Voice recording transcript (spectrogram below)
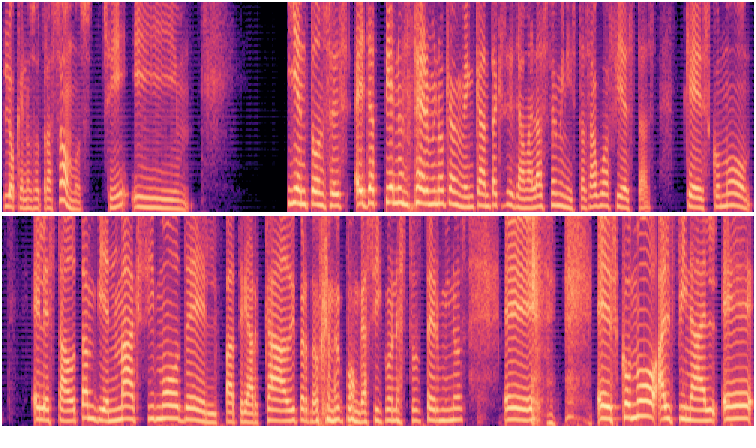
lo que nosotras somos, ¿sí? Y, Y entonces ella tiene un término que a mí me encanta que se llama las feministas aguafiestas, que es como el estado también máximo del patriarcado, y perdón que me ponga así con estos términos, eh, es como al final eh,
